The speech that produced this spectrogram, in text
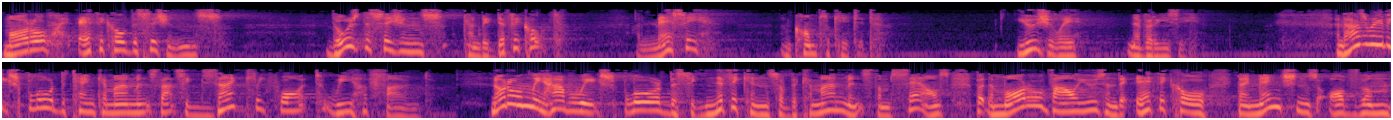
moral, ethical decisions, those decisions can be difficult and messy and complicated. Usually never easy. And as we've explored the Ten Commandments, that's exactly what we have found. Not only have we explored the significance of the commandments themselves, but the moral values and the ethical dimensions of them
